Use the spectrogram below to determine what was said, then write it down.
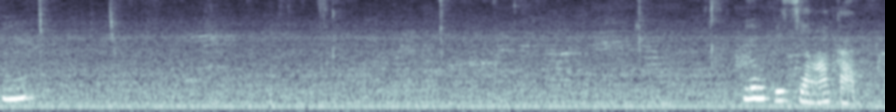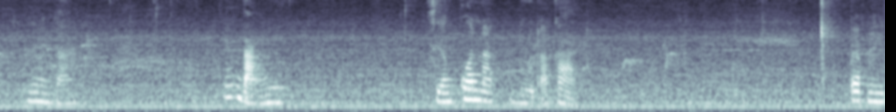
ลืมปิดเสียงอากาศเรื่องดังยังดังอยู่เสียงกวนนักดูดอากาศ แป๊บนึง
